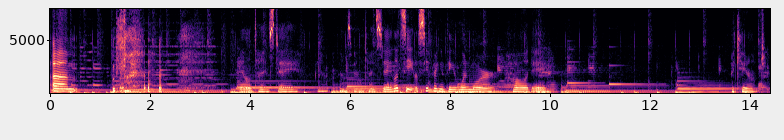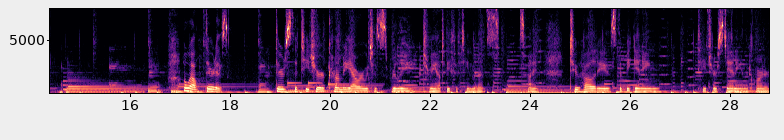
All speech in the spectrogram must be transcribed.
um, Valentine's Day. Yeah, Valentine's Day. Let's see. Let's see if I can think of one more holiday. I can't. Oh well, there it is. There's the teacher comedy hour, which is really turning out to be 15 minutes. It's fine. Two holidays, the beginning teacher standing in the corner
